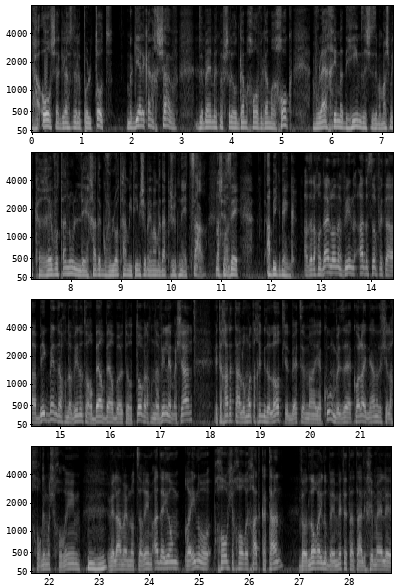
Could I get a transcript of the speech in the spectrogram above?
האור שהגלקסיות האלה פולטות. מגיע לכאן עכשיו זה באמת מאפשר לראות גם אחורה וגם רחוק ואולי הכי מדהים זה שזה ממש מקרב אותנו לאחד הגבולות האמיתיים שבהם המדע פשוט נעצר נכון. שזה הביג בנג. אז אנחנו עדיין לא נבין עד הסוף את הביג בנד אנחנו נבין אותו הרבה הרבה הרבה יותר טוב אנחנו נבין למשל את אחת התעלומות הכי גדולות של בעצם היקום וזה כל העניין הזה של החורים השחורים ולמה הם נוצרים עד היום ראינו חור שחור אחד קטן. ועוד לא ראינו באמת את התהליכים האלה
